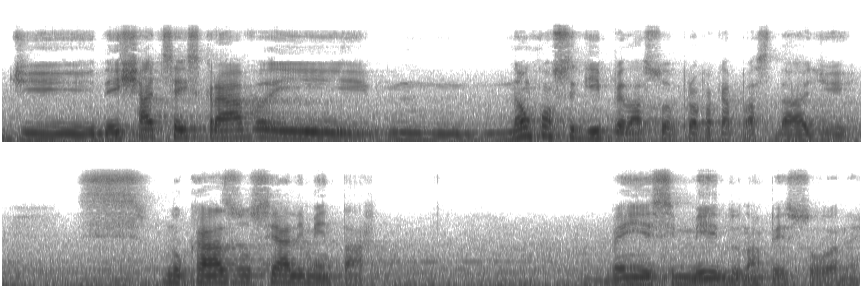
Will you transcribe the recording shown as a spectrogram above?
de deixar de ser escrava e não conseguir pela sua própria capacidade, no caso, se alimentar. Vem esse medo na pessoa, né?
